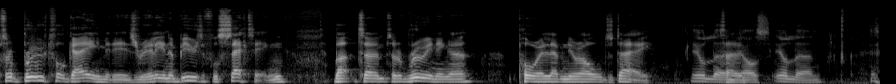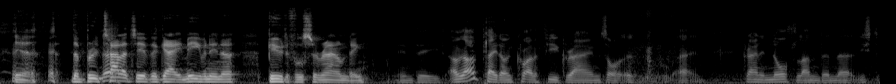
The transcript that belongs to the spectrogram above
sort of brutal game it is, really, in a beautiful setting, but um, sort of ruining a poor 11 year old's day. He'll learn, so, Yoz. He'll learn. yeah, the brutality no. of the game, even in a beautiful surrounding indeed. I mean, I've played on quite a few grounds, or uh, uh, ground in North London, uh, used to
